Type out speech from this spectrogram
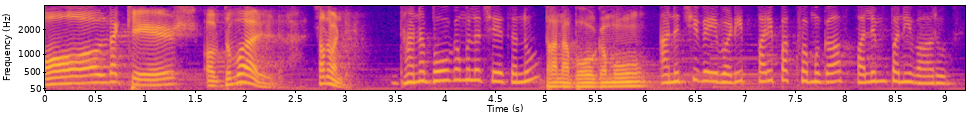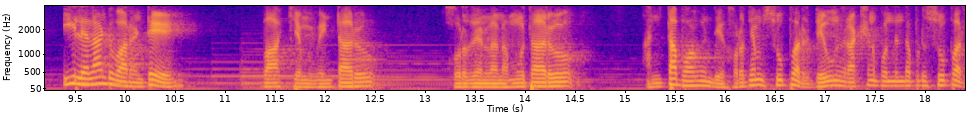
all the cares of the world చదవండి. ధనభోగముల చేతను ధన భోగము అణచివేయబడి పరిపక్వముగా ఫలింపని వారు వీళ్ళు ఎలాంటి వారంటే వాక్యం వింటారు హృదయంలో నమ్ముతారు. అంతా బాగుంది. హృదయం సూపర్. దేవుని రక్షణ పొందినప్పుడు సూపర్.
